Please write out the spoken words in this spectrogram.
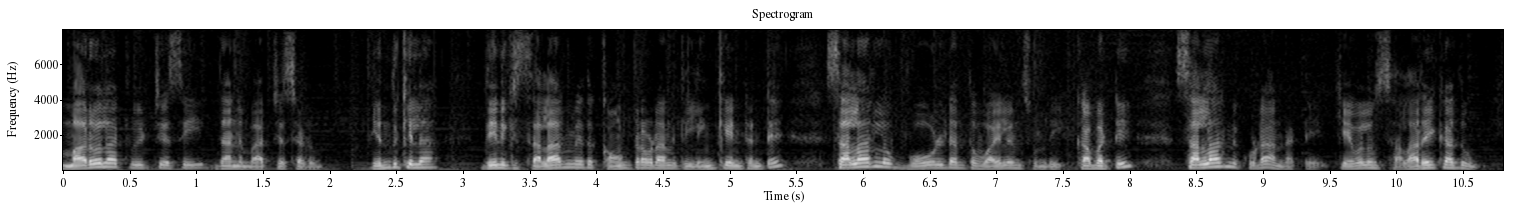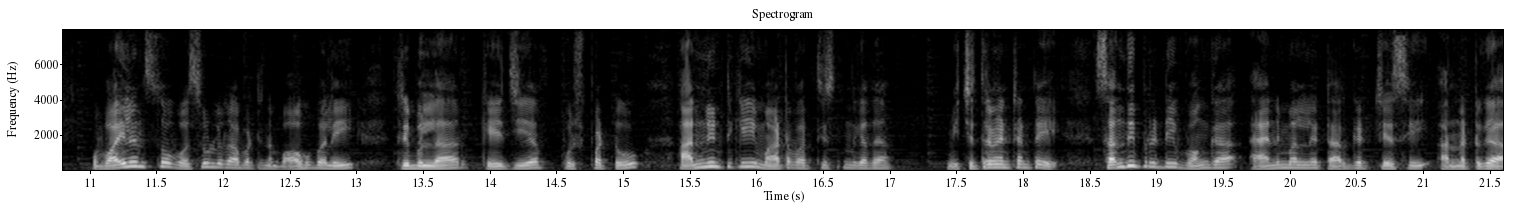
మరోలా ట్వీట్ చేసి దాన్ని మార్చేశాడు. ఎందుకిలా? దీనికి సలార్ మీద కౌంటర్ అవడానికి లింక్ ఏంటంటే సలార్లో బోల్డ్ అంత వైలెన్స్ ఉంది. కాబట్టి సలార్ని కూడా అన్నట్టే కేవలం సలారే కాదు. వైలెన్స్తో వసూళ్ళు రాబట్టిన Baahubali triple R KGF Pushpa two అన్నింటికీ ఈ మాట వర్తిస్తుంది కదా. విచిత్రం ఏంటంటే సందీప్ రెడ్డి వంగ యానిమల్ని టార్గెట్ చేసి అన్నట్టుగా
